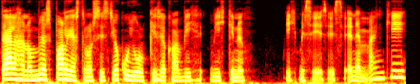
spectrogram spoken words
Täällähän on myös paljastunut siis joku julkis, joka on vih, vihkinyt ihmisiä siis enemmänkin,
